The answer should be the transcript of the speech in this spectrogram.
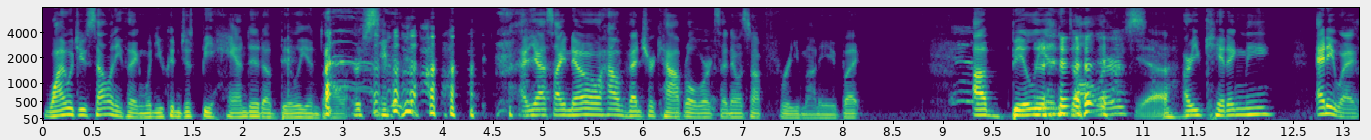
why would you sell anything when you can just be handed a billion dollars? and yes, I know how venture capital works. I know it's not free money, but a billion dollars? Yeah. Are you kidding me? Anyway,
